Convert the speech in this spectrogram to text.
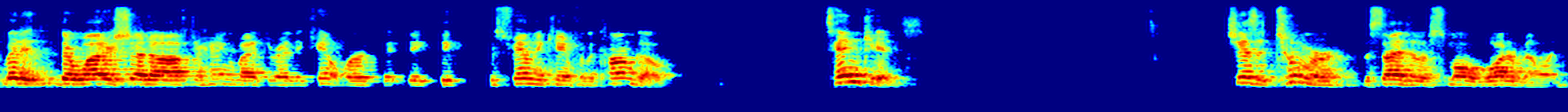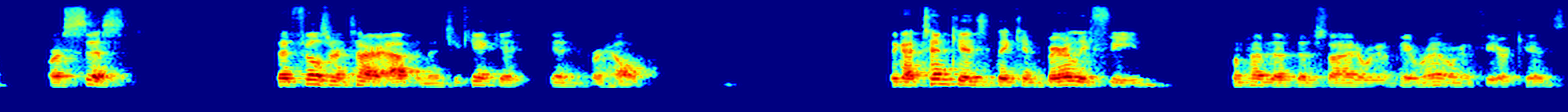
but it, their water shut off. They're hanging by a thread. They can't work. They, they, they, this family came from the Congo. 10 kids. She has a tumor the size of a small watermelon or a cyst that fills her entire abdomen. She can't get in for help. They got 10 kids that they can barely feed. Sometimes I have to decide are we going to pay rent we're going to feed our kids.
